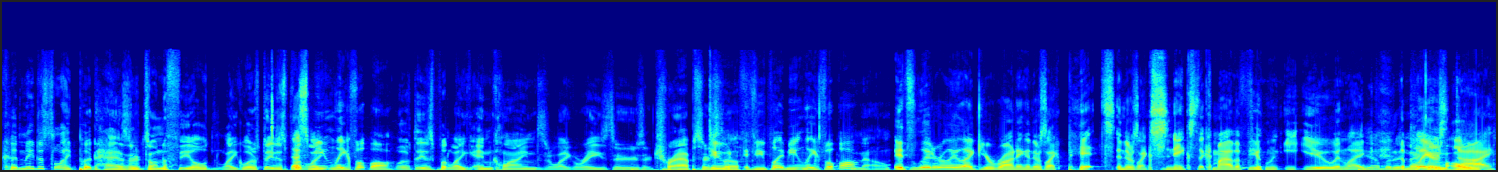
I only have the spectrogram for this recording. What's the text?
couldn't they just like put hazards on the field? Like, what if they just That's put like, Mutant League football, what if they just put like inclines or like razors or traps or dude. stuff? If you play Mutant League football, No. it's literally like you're running and there's like pits and there's like snakes that come out of the field and eat you, and like yeah, but the that players game die. Old?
